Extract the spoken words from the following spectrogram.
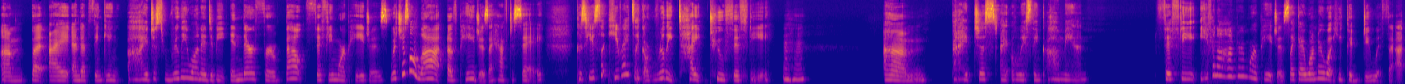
Um, but I end up thinking, oh, I just really wanted to be in there for about 50 more pages, which is a lot of pages, I have to say. Because he's like he writes like a really tight 250. Mm-hmm. Um, but I just I always think, oh man, 50, even 100 more pages. Like, I wonder what he could do with that.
